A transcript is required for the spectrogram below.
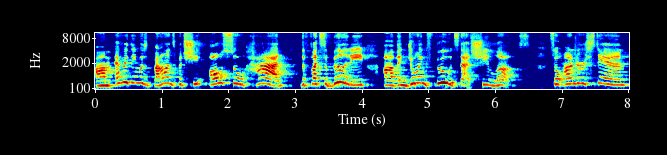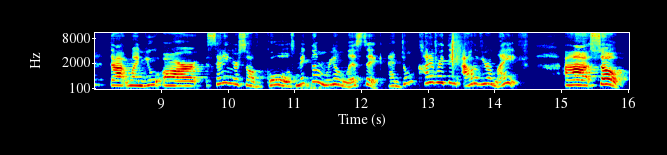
Um, everything was balanced, but she also had the flexibility of enjoying foods that she loves. So understand that when you are setting yourself goals, make them realistic and don't cut everything out of your life. Uh, so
